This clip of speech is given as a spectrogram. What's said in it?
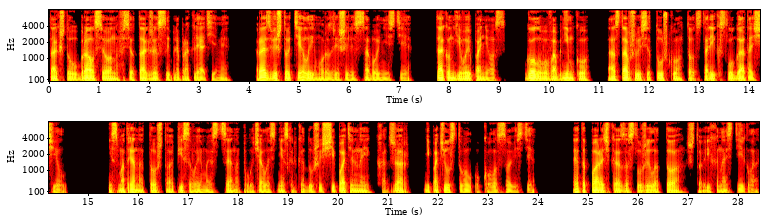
Так что убрался он все так же, сыпля проклятиями. Разве что тело ему разрешили с собой нести. Так он его и понес. Голову в обнимку, а оставшуюся тушку тот старик-слуга тащил. Несмотря на то, что описываемая сцена получалась несколько душещипательной, Хаджар не почувствовал укола совести. Эта парочка заслужила то, что их и настигло.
